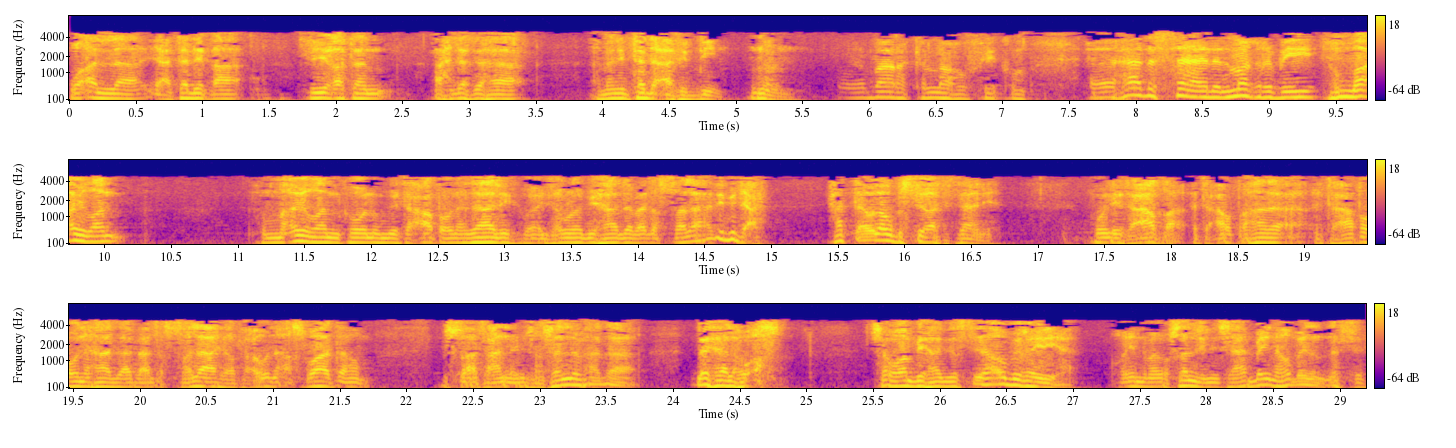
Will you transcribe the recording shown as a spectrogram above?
وألا يعتنق صيغة أحدثها من ابتدع في الدين. نعم. بارك الله فيكم. آه هذا السائل المغربي. ثم أيضا ثم أيضا كونهم يتعاطون ذلك ويجهرون بهذا بعد الصلاة هذه بدعة. حتى ولو بالصيغة الثانية كون يتعاطى يتعاطى هذا يتعاطون هذا بعد الصلاة يرفعون أصواتهم بالصلاة على النبي صلى الله عليه وسلم. هذا ليس له أصل سواء بهذه الصيغة أو بغيرها. وإنما يصلي الإنسان بينه وبين نفسه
